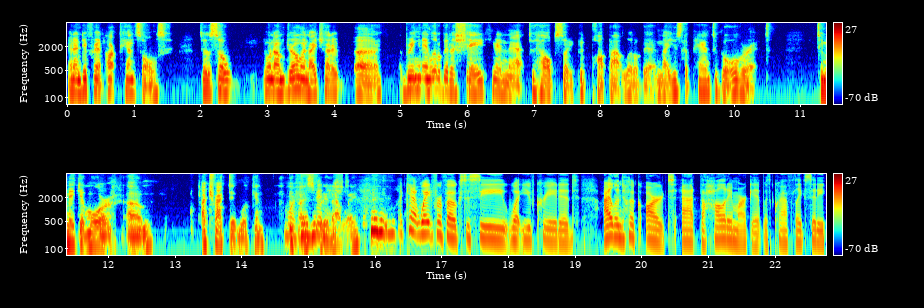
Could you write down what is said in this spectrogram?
and then different art pencils. So so when I'm drawing, I try to uh, bring in a little bit of shade here and that to help, so it could pop out a little bit. And I use the pen to go over it to make it more um, attractive looking. More Let's put it that finished. way. I can't wait for folks to see what you've created. Island Hook Art at the Holiday Market with Craft Lake City.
